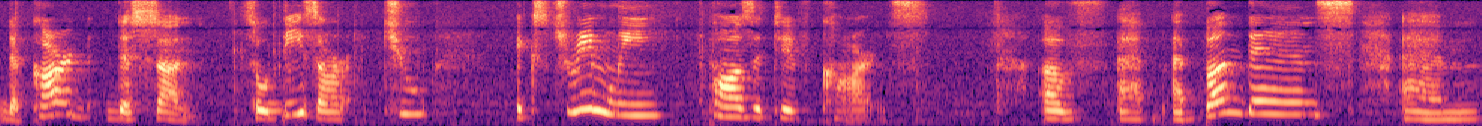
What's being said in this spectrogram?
the card, the sun. So these are two extremely positive cards of uh, abundance, um,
